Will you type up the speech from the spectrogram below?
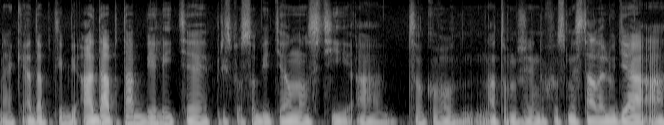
nejakej adaptabilite, prispôsobiteľnosti a celkovo na tom, že jednoducho sme stále ľudia a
